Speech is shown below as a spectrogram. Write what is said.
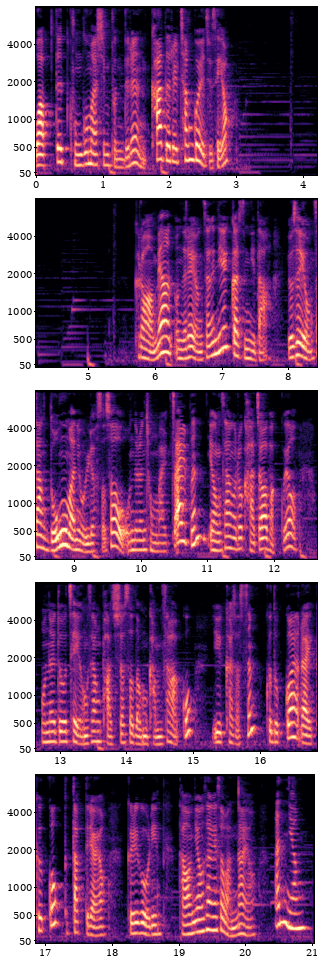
왑 뜻 궁금하신 분들은 카드를 참고해주세요. 그러면 오늘의 영상은 여기까지입니다. 요새 영상 너무 많이 올렸어서 오늘은 정말 짧은 영상으로 가져와 봤고요. 오늘도 제 영상 봐주셔서 너무 감사하고 유익하셨음 구독과 라이크 꼭 부탁드려요. 그리고 우린 다음 영상에서 만나요. 안녕!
